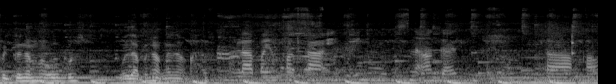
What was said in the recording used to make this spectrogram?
Na. Malapit ko na maubos. Wala pa siyang anak. Wala pa yung pagkain ko. Inubos na agad. Takaw.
